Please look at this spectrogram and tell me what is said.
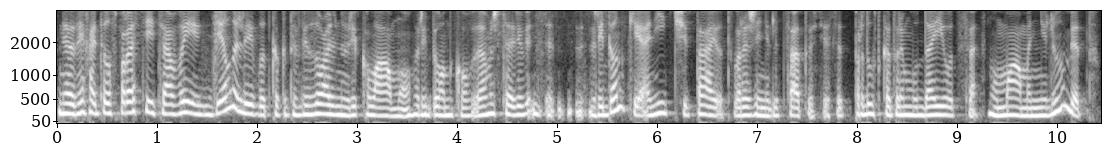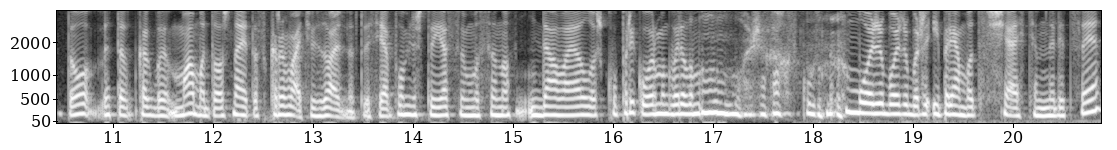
Нет, я хотела спросить, а вы делали вот как-то визуальную рекламу ребенку? Потому что ребенки, они читают выражение лица. То есть, если это продукт, который ему удается, ну, мама не любит, то это как бы мама должна это скрывать визуально. То есть, я помню, что я своему сыну, давая ложку прикорма, говорила, «М, боже, как вкусно, боже, боже, боже. И прям вот с счастьем на лице.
